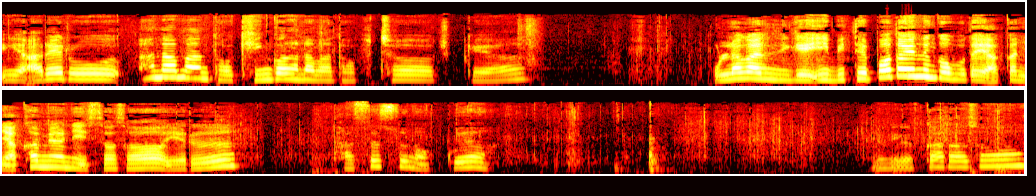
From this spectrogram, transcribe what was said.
이 아래로 하나만 더 긴 걸 하나만 더 붙여줄게요. 올라가는 이게 이 밑에 뻗어 있는 것보다 약간 약한 면이 있어서 얘를 다 쓸 수는 없고요. 여기를 깔아서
